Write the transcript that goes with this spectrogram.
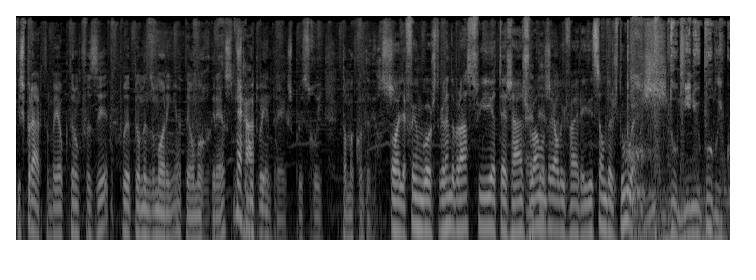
E esperar também é o que terão que fazer, pelo menos uma horinha até o meu regresso. Mas é muito bem entregues, por isso, Rui, toma conta deles. Olha, foi um gosto. Grande abraço e até já, João até André já. Oliveira, edição das duas. Domínio Público.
